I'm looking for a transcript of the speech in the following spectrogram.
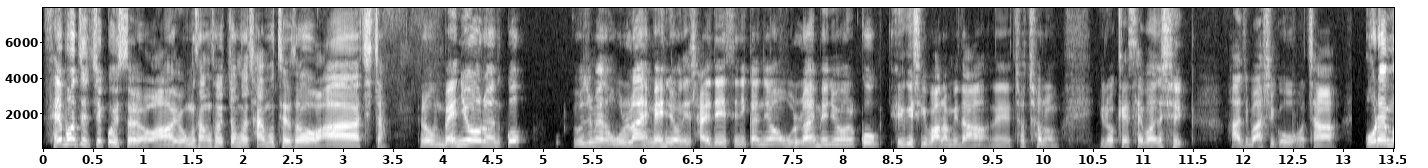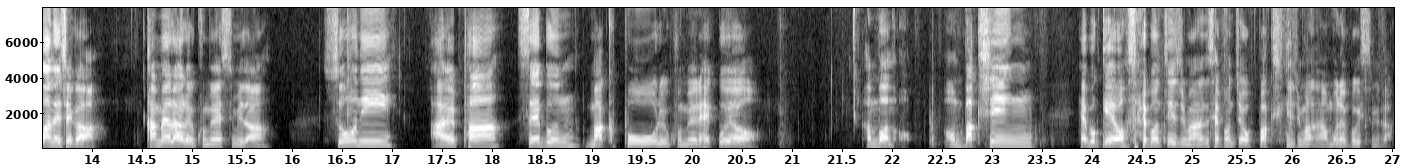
세 번째 찍고 있어요. 아 영상 설정을 잘못해서 아 진짜. 여러분 매뉴얼은 꼭 요즘에는 온라인 매뉴얼이 잘 돼 있으니까요. 온라인 매뉴얼 꼭 읽으시기 바랍니다. 네 저처럼 이렇게 세 번씩 하지 마시고. 자 오랜만에 제가 카메라를 구매했습니다. 소니 알파 7 마크 4를 구매를 했고요. 한번 어, 언박싱 해볼게요. 세 번째지만 세 번째 언박싱이지만 한번 해보겠습니다.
